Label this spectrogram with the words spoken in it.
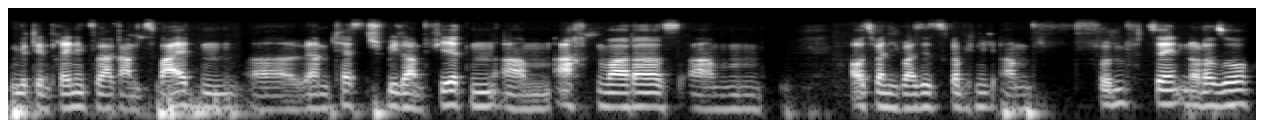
mit dem Trainingslager am 2. Äh, wir haben Testspiele am 4., am 8. war das, am auswendig weiß ich jetzt, glaube ich, nicht, am 15. oder so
